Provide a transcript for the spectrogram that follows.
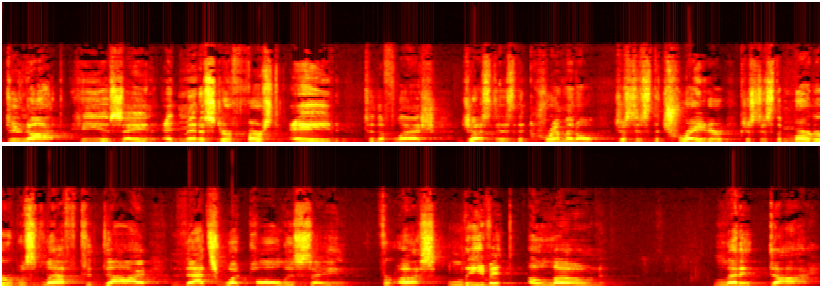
Do not, he is saying, administer first aid to the flesh. Just as the criminal, just as the traitor, just as the murderer was left to die, that's what Paul is saying for us. Leave it alone, let it die.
